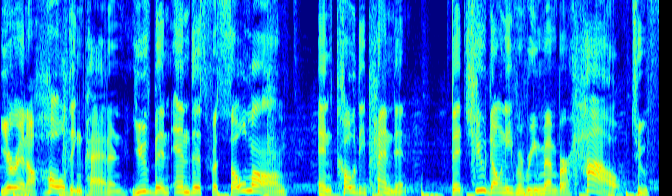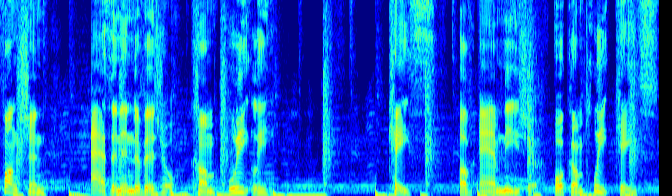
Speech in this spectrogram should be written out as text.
you're in a holding pattern. You've been in this for so long and codependent that you don't even remember how to function as an individual. Completely case of amnesia or complete case.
